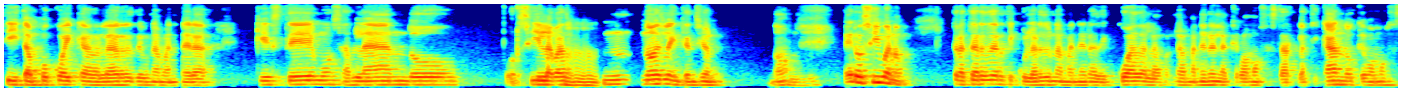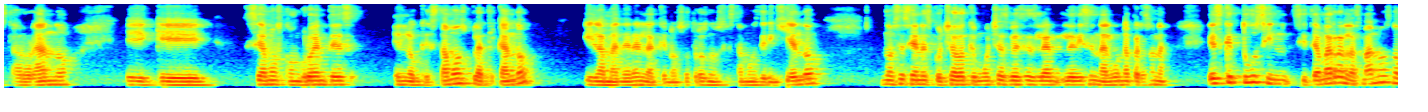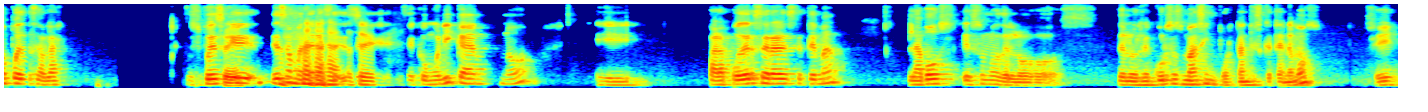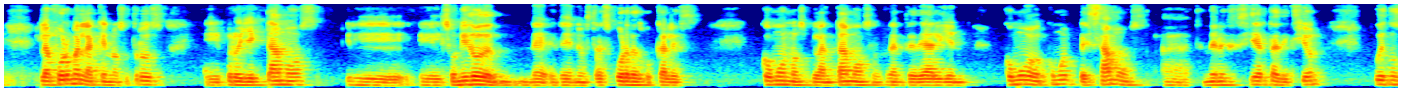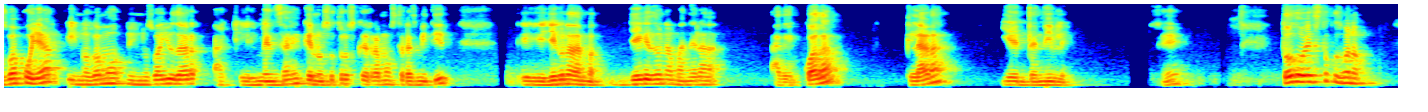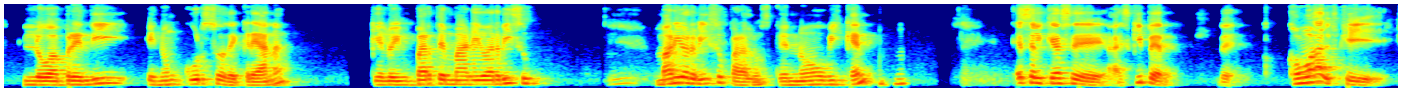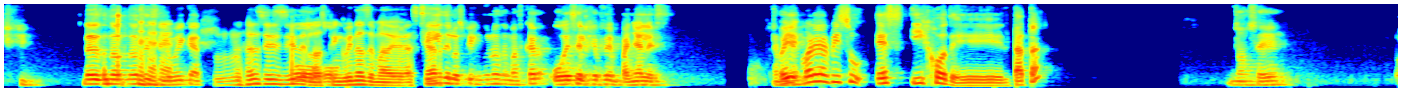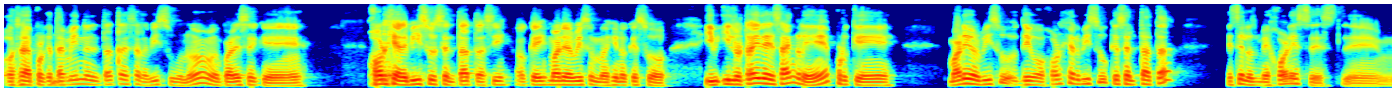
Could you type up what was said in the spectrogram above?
Y tampoco hay que hablar de una manera que estemos hablando por sílabas. No es la intención, ¿no? Pero sí, bueno, tratar de articular de una manera adecuada la, manera en la que vamos a estar platicando, que vamos a estar orando, eh, que seamos congruentes en lo que estamos platicando y la manera en la que nosotros nos estamos dirigiendo no sé si han escuchado que muchas veces le, dicen a alguna persona, es que tú si, si, te amarran las manos no puedes hablar. Después pues, que de esa manera se, comunican, ¿no? para poder cerrar este tema, la voz es uno de los, de los recursos más importantes que tenemos, ¿sí? La forma en la que nosotros eh, proyectamos el, sonido de, de nuestras cuerdas vocales, cómo nos plantamos enfrente de alguien, cómo, empezamos a tener cierta adicción, pues nos va a apoyar y nos, vamos, y nos va a ayudar a que el mensaje que nosotros querramos transmitir eh, llegue, llegue de una manera adecuada, clara y entendible. Todo esto, pues bueno, lo aprendí en un curso de Creana que lo imparte Mario Arbizu. Mario Arbizu, para los que no ubiquen, es el que hace a Skipper de Kowalski. No, no, no, sé si lo ubican. sí, sí, de los pingüinos de Madagascar. Sí, de los pingüinos de Madagascar, o es el jefe en pañales. Oye, Mario Arbizu es hijo del Tata? No sé. O sea, porque también el Tata es Arbizu, ¿no? Me parece que Jorge Arbizu es el Tata, sí. Ok, Mario Arbizu me imagino que eso... Y, y lo trae de sangre, ¿eh? Porque Mario Arbizu, digo, Jorge Arbizu, que es el Tata, es de los mejores este,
